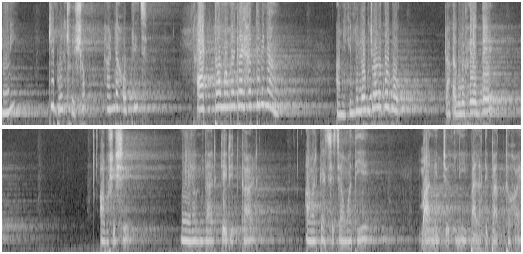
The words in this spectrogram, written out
মনি, কি বলছো এসব? ঠান্ডা হোক প্লিজ একদম আমার গায়ে হাত দিবি না। আমি কিন্তু লোক জড়ো করব। টাকাগুলো ফেরত দে। অবশেষে মিলন তার ক্রেডিট কার্ড আমার কাছে জমা দিয়ে মানিজ্যত নিয়ে পালাতে বাধ্য হয়।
